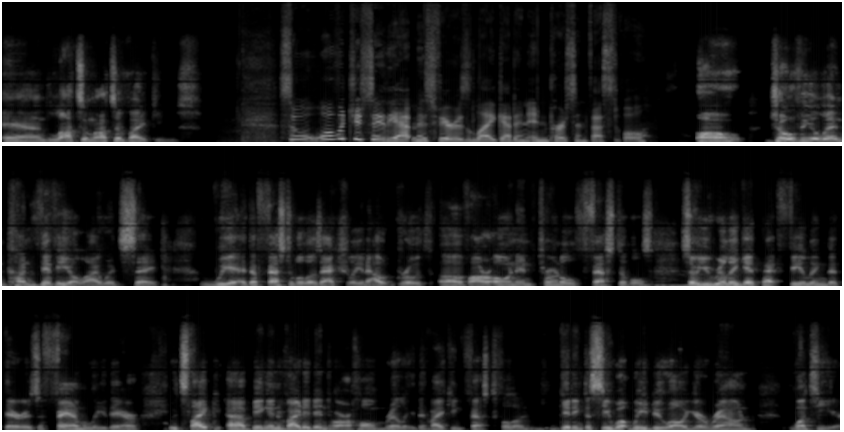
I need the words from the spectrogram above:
and lots and lots of Vikings. So, what would you say the atmosphere is like at an in person festival? Oh, jovial and convivial, I would say. We the festival is actually an outgrowth of our own internal festivals, so you really get that feeling that there is a family there. It's like uh, being invited into our home, really, the Viking Festival, and getting to see what we do all year round once a year.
